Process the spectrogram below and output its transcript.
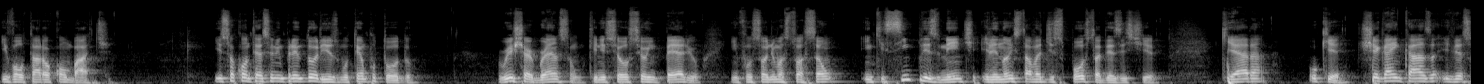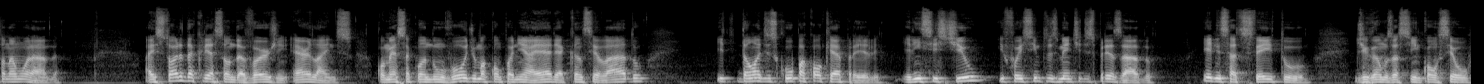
e voltar ao combate. Isso acontece no empreendedorismo o tempo todo. Richard Branson, que iniciou seu império em função de uma situação em que simplesmente ele não estava disposto a desistir, que era o quê? Chegar em casa e ver sua namorada. A história da criação da Virgin Airlines começa quando um voo de uma companhia aérea é cancelado e dá uma desculpa qualquer para ele. Ele insistiu e foi simplesmente desprezado. Ele, insatisfeito, digamos assim, com o seu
